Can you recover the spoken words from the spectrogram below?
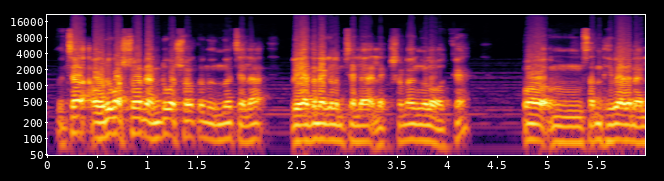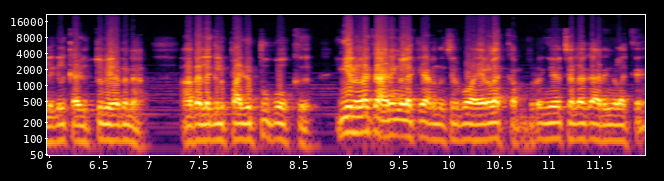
എന്നുവെച്ചാൽ ഒരു വർഷമോ രണ്ടു വർഷമോ ഒക്കെ നിന്ന് ചില വേദനകളും ചില ലക്ഷണങ്ങളും ഒക്കെ സന്ധിവേദന അല്ലെങ്കിൽ കഴുത്തുവേദന അതല്ലെങ്കിൽ പഴുപ്പ് പോക്ക് ഇങ്ങനെയുള്ള കാര്യങ്ങളൊക്കെയാണെന്ന് ചിലപ്പോൾ വയറിളക്കം തുടങ്ങിയ ചില കാര്യങ്ങളൊക്കെ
